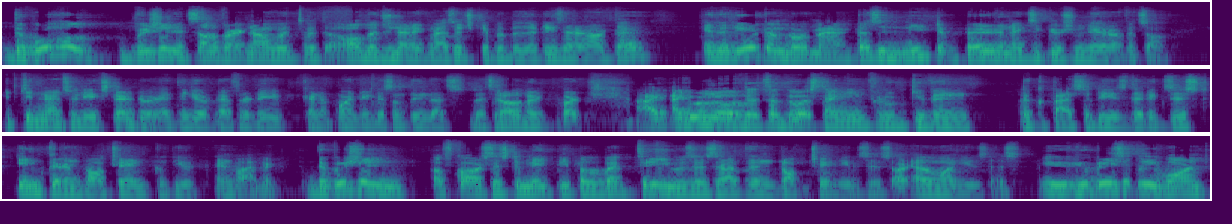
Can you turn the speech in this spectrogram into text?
the whole vision itself right now with, with all the generic message capabilities that are out there, in the near-term roadmap, doesn't need to build an execution layer of its own. It can naturally extend to it. I think you're definitely kind of pointing to something that's that's relevant. But I, I don't know if that's the lowest hanging fruit given the capacities that exist in current blockchain compute environment. The vision, of course, is to make people Web3 users rather than blockchain users or L1 users. You, you basically want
